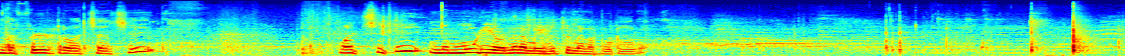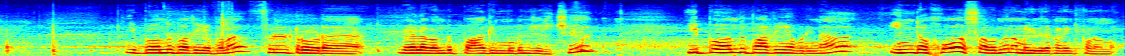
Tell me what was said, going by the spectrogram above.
இந்த ஃபில்டரை வச்சாச்சு. வச்சுட்டு இந்த மூடியை வந்து நம்ம எடுத்து மேலே போட்டு வரோம் இப்போ வந்து பார்த்திங்க அப்படின்னா ஃபில்டரோட வேலை வந்து பாதி முடிஞ்சிருச்சு. இப்போ வந்து பார்த்திங்க அப்படின்னா இந்த ஹோஸை வந்து நம்ம இதில் கனெக்ட் பண்ணணும்.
